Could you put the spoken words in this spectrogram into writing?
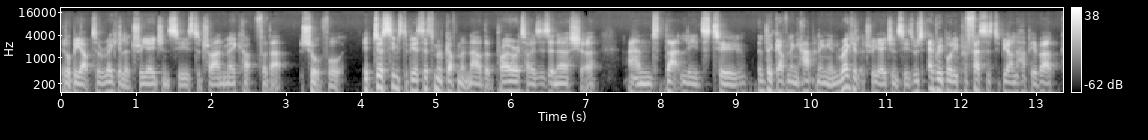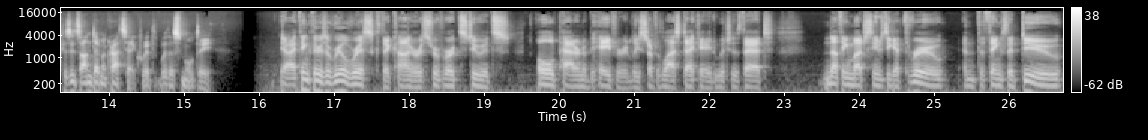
it'll be up to regulatory agencies to try and make up for that shortfall. It just seems to be a system of government now that prioritizes inertia and that leads to the governing happening in regulatory agencies, which everybody professes to be unhappy about because it's undemocratic with, with a small d. Yeah, I think there's a real risk that Congress reverts to its old pattern of behavior, at least over the last decade, which is that nothing much seems to get through, and the things that do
